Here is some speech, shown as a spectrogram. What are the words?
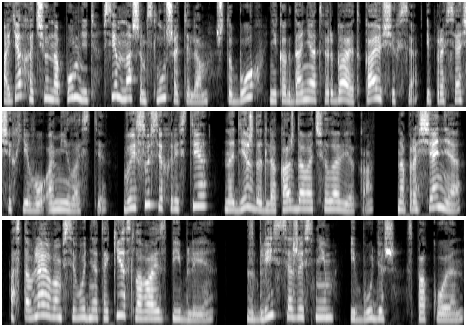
А я хочу напомнить всем нашим слушателям, что Бог никогда не отвергает кающихся и просящих Его о милости. В Иисусе Христе надежда для каждого человека. На прощание оставляю вам сегодня такие слова из Библии. «Сблизься же с Ним, и будешь спокоен».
